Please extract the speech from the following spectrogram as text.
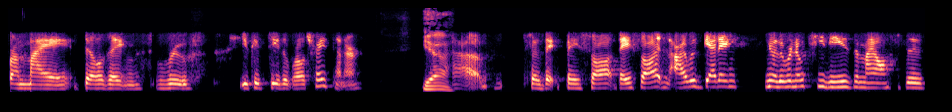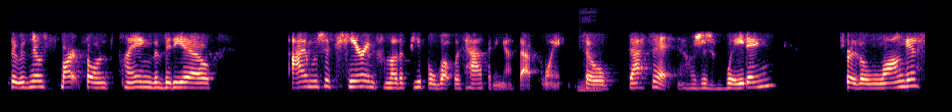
from my building's roof, you could see the World Trade Center. Yeah. Um, so they, they saw they saw it, and I was getting you know there were no TVs in my offices, there was no smartphones playing the video. I was just hearing from other people what was happening at that point. Yeah. So that's it. I was just waiting for the longest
